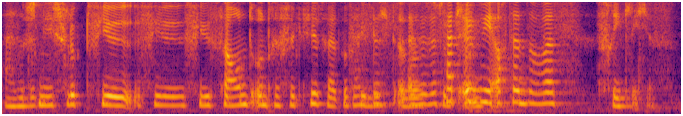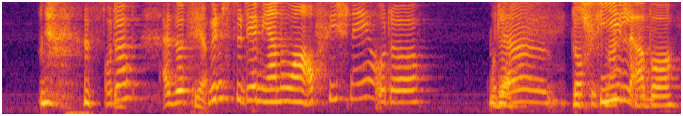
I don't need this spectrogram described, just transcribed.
Also Schnee schluckt viel, viel, viel Sound und reflektiert halt so viel ist, Licht. Also, also das, das hat schon. irgendwie auch dann so was Friedliches. oder? Also ja. wünschst du dir im Januar auch viel Schnee oder? oder ja, doch. Nicht viel, aber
